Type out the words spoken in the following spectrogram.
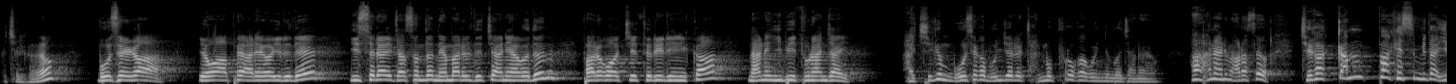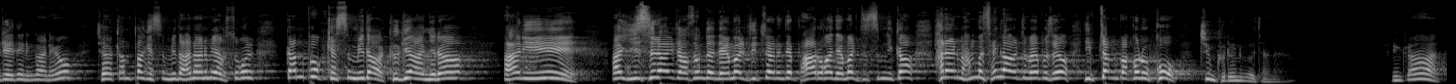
같이 읽어요. 모세가 여호와 앞에 아뢰어 이르되 이스라엘 자손도 내 말을 듣지 아니하거든 바로가 어찌 들으리니까 나는 입이 둔한 자이. 아 지금 모세가 문제를 잘못 풀어가고 있는 거잖아요. 아 하나님 알았어요. 제가 깜빡했습니다. 이래야 되는 거 아니에요? 제가 깜빡했습니다. 하나님의 약속을 깜빡했습니다. 그게 아니라 아니 아 이스라엘 자손들 내 말 듣지 않는데 바로가 내 말 듣습니까? 하나님 한번 생각을 좀 해보세요. 입장 바꿔놓고 지금 그러는 거잖아요. 그러니까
